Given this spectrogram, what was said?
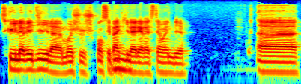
Ce qu'il avait dit, là, moi, je ne pensais pas qu'il mm. allait rester en NBA.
